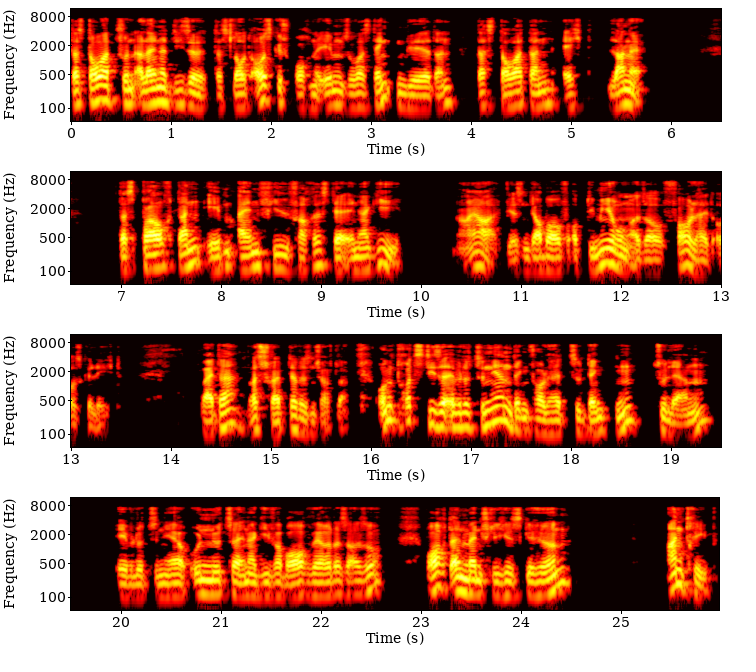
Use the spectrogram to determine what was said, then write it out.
Das dauert schon alleine diese, das laut ausgesprochene eben, sowas denken wir ja dann, das dauert dann echt lange. Das braucht dann eben ein Vielfaches der Energie. Naja, wir sind ja aber auf Optimierung, also auf Faulheit ausgelegt. Weiter, was schreibt der Wissenschaftler? Um trotz dieser evolutionären Denkfaulheit zu denken, zu lernen, evolutionär unnützer Energieverbrauch wäre das also, braucht ein menschliches Gehirn Antrieb.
